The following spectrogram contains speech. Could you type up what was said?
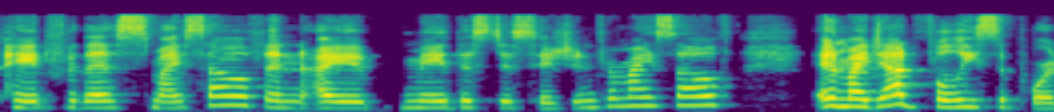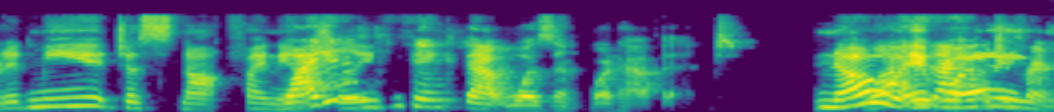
paid for this myself and I made this decision for myself. And my dad fully supported me, just not financially. Why did you think that wasn't what happened? No, it was. Okay,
